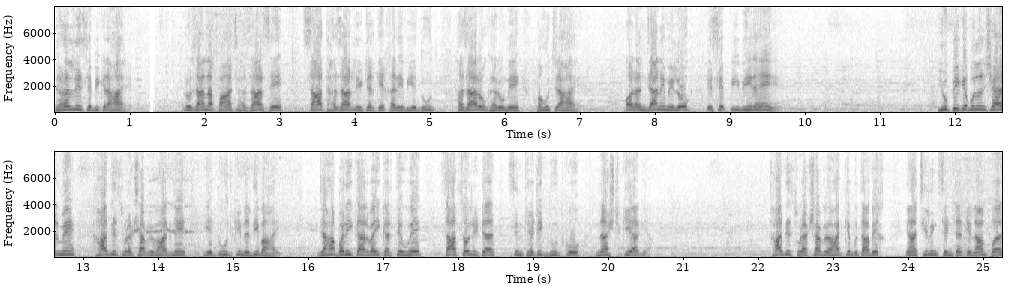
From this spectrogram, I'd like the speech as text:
धड़ल्ले से बिक रहा है। रोज़ाना पाँच हज़ार से सात हज़ार लीटर के करीब ये दूध हज़ारों घरों में पहुँच रहा है, और अनजाने में लोग इसे पी भी रहे हैं। यूपी के बुलंदशहर में खाद्य सुरक्षा विभाग ने ये दूध की नदी बहाई, जहाँ बड़ी कार्रवाई करते हुए 700 लीटर सिंथेटिक दूध को नष्ट किया गया। खाद्य सुरक्षा विभाग के मुताबिक यहाँ चिलिंग सेंटर के नाम पर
